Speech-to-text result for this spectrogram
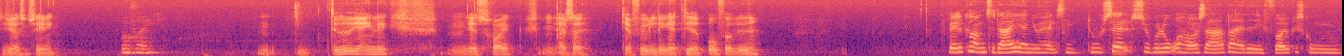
det gør jeg sådan set ikke. Hvorfor ikke? Det ved jeg egentlig ikke. Jeg tror ikke, altså, jeg følte ikke, at de havde brug for at vide det. Velkommen til dig, Jan Johansen. Du er selv psykolog og har også arbejdet i folkeskolen.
